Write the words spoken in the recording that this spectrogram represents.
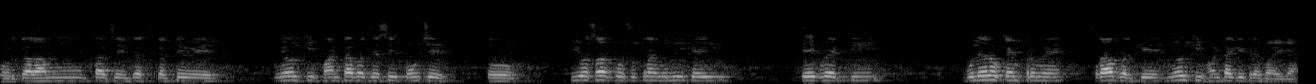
पोड़का और आमका से गश्त करते हुए न्योल की फांटा पर जैसे ही पहुँचे तो पीओ साहब को सूचना मिली कि एक व्यक्ति बुलेरो कैंपर में शराब भर के न्योल की फांटा की तरफ़ आएगा,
